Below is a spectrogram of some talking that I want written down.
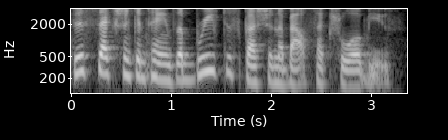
this section contains a brief discussion about sexual abuse.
